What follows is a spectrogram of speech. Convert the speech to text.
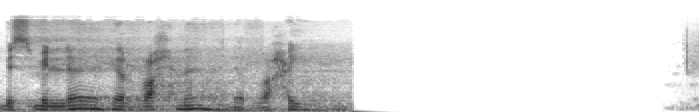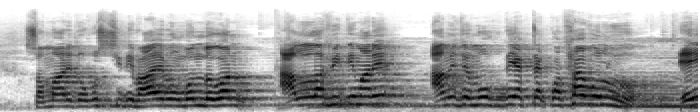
بسم الله الرحمن الرحيم সম্মানিত উপস্থিতি ভাই এবং বন্ধুগণ আল্লাহ ভীতি মানে আমি যে মুখ দিয়ে একটা কথা বলবো এই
